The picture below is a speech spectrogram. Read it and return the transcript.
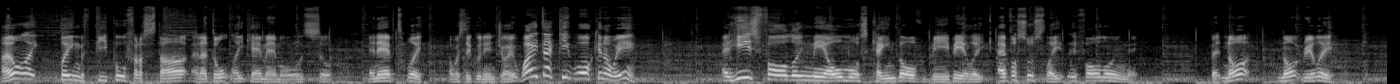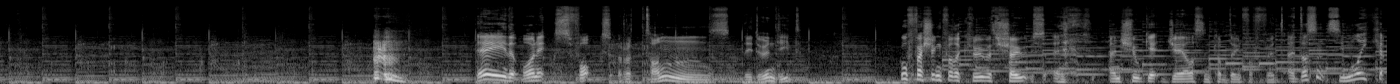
I don't like playing with people for a start, and I don't like MMOs, so inevitably I wasn't going to enjoy it. Why did I keep walking away? And he's following me almost kind of, maybe, like, ever so slightly following me. But not, not really. hey, the Onyx Fox returns. They do indeed. Go fishing for the crew with shouts and she'll get jealous and come down for food. It doesn't seem like it.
